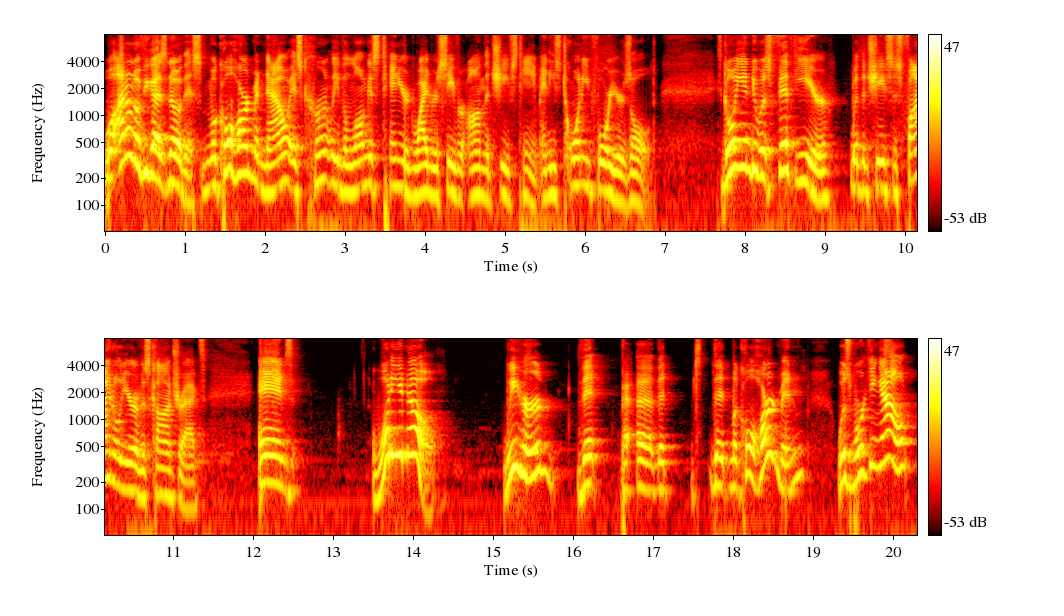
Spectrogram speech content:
Well, I don't know if you guys know this. Mecole Hardman now is currently the longest tenured wide receiver on the Chiefs team, and he's 24 years old. He's going into his fifth year with the Chiefs, his final year of his contract. And what do you know? We heard that uh, that that Mecole Hardman was working out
